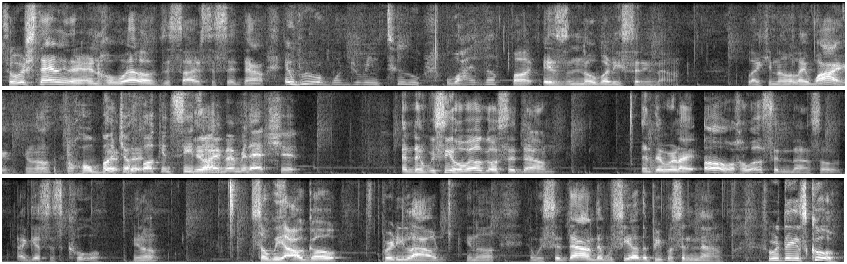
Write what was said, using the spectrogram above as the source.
so we're standing there, and Joel decides to sit down, and we were wondering too, why the fuck is nobody sitting down? Like you know, like why? You know, A whole bunch But of the- fucking seats. you know? I remember that shit. And then we see Joel go sit down, and then we're like, oh, Joel's sitting down, so I guess it's cool, you know? So we all go, it's pretty loud, you know, and we sit down. Then we see other people sitting down. So we think it's cool.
